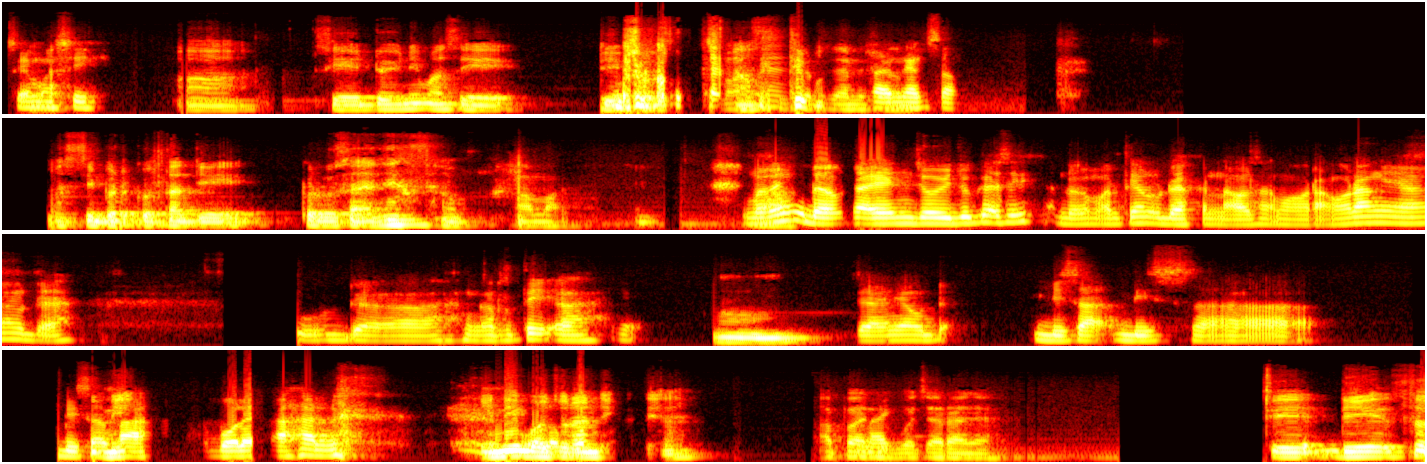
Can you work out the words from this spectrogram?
saya oh. masih. Ah, si Edo ini masih di yang sama masih berkutat di perusahaan yang sama. Sama. Sebenarnya nah. udah udah enjoy juga sih dalam artian udah kenal sama orang-orangnya, udah udah ngerti ah. Hmm. Jadinya udah bisa bisa bisa ini, tahan, boleh tahan. Ini bocoran dikit ya. Apa nih bocorannya? Di, di se,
